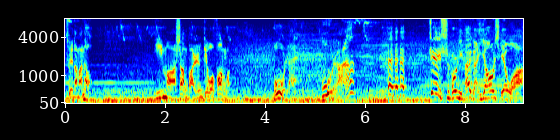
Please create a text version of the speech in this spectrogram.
崔大馒头，你马上把人给我放了，不然，不然，嘿嘿嘿，这时候你还敢要挟我？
